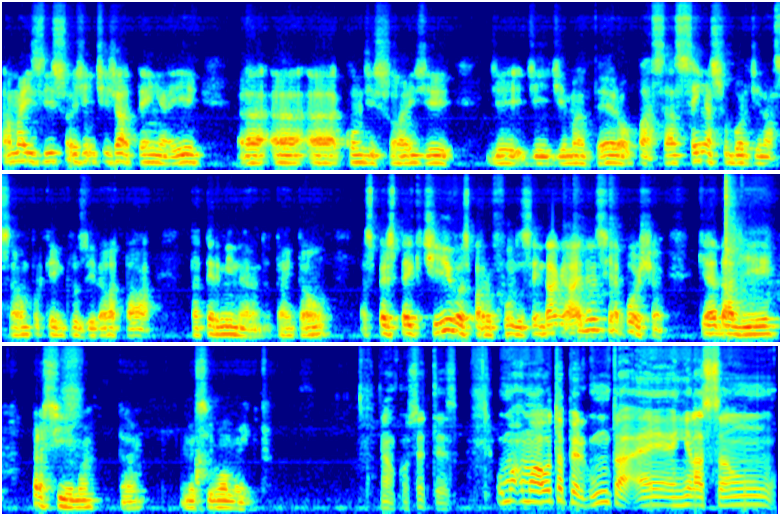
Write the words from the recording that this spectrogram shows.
tá? mas isso a gente já tem aí uh, uh, uh, condições de, de, de, de, manter ou passar sem a subordinação, porque, inclusive, ela está tá terminando. Tá? Então, as perspectivas para o fundo sem dar guidance é, poxa, que é dali para cima, tá? nesse momento. Não, com certeza. Uma, uma outra pergunta é em relação.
